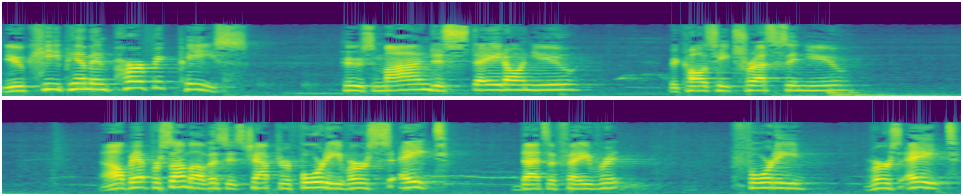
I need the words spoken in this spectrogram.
You keep him in perfect peace whose mind is stayed on you because he trusts in you. I'll bet for some of us it's chapter 40, verse 8. That's a favorite. 40, verse 8.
